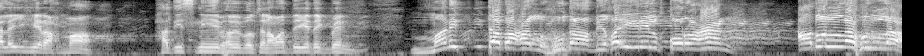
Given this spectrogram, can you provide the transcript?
আলাইহি রাহমা হাদিস নিয়ে এভাবে বলছেন, আমার দিকে দেখবেন। হুদা কোরআন। আদুল্লাহুল্লাহ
